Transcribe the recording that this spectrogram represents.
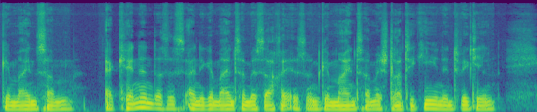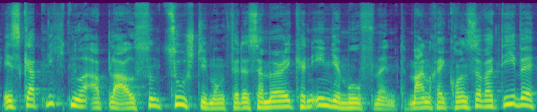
gemeinsam erkennen, dass es eine gemeinsame Sache ist und gemeinsame Strategien entwickeln. Es gab nicht nur Applaus und Zustimmung für das American Indian Movement. Manche konservative,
